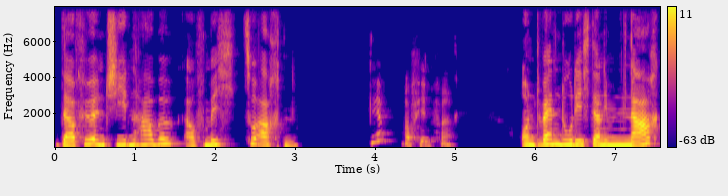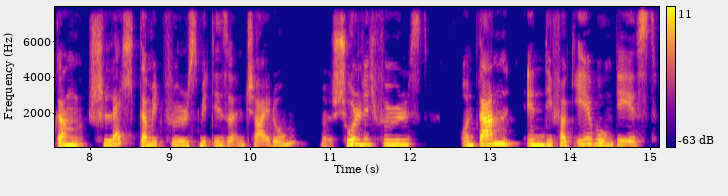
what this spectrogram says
dafür entschieden habe, auf mich zu achten. Auf jeden Fall. Und wenn du dich dann im Nachgang schlecht damit fühlst mit dieser Entscheidung, schuldig fühlst und dann in die Vergebung gehst,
